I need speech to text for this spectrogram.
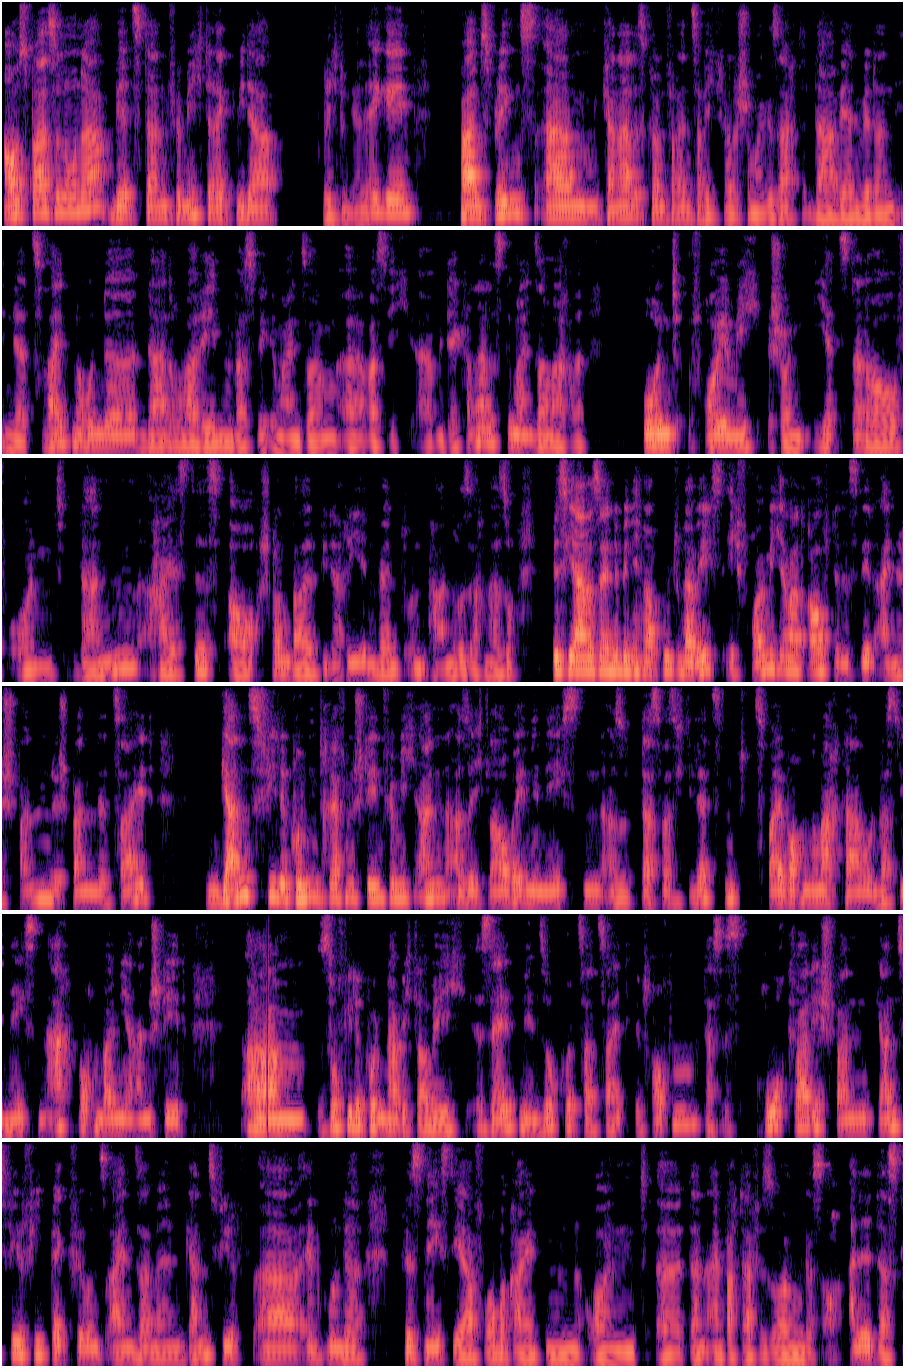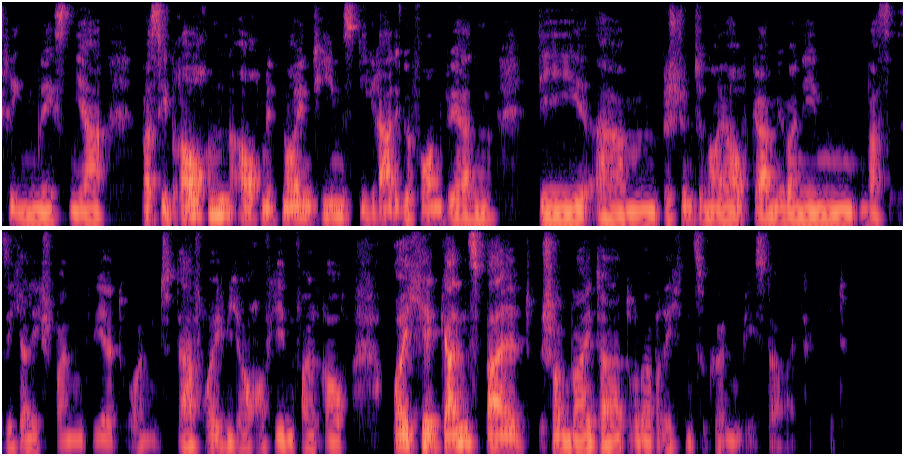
Aus Barcelona wird es dann für mich direkt wieder Richtung LA gehen. Palm Springs, ähm, Canales-Konferenz habe ich gerade schon mal gesagt. Da werden wir dann in der zweiten Runde darüber reden, was wir gemeinsam, äh, was ich äh, mit der Canales gemeinsam mache und freue mich schon jetzt darauf. Und dann heißt es auch schon bald wieder Reinvent und ein paar andere Sachen. Also bis Jahresende bin ich noch gut unterwegs. Ich freue mich aber drauf, denn es wird eine spannende, spannende Zeit. Ganz viele Kundentreffen stehen für mich an. Also ich glaube, in den nächsten, also das, was ich die letzten zwei Wochen gemacht habe und was die nächsten acht Wochen bei mir ansteht, Ähm, so viele Kunden habe ich, glaube ich, selten in so kurzer Zeit getroffen. Das ist hochgradig spannend, ganz viel Feedback für uns einsammeln, ganz viel äh, im Grunde fürs nächste Jahr vorbereiten und äh, dann einfach dafür sorgen, dass auch alle das kriegen im nächsten Jahr, was sie brauchen, auch mit neuen Teams, die gerade geformt werden, die ähm, bestimmte neue Aufgaben übernehmen, was sicherlich spannend wird. Und da freue ich mich auch auf jeden Fall drauf, euch hier ganz bald schon weiter darüber berichten zu können, wie es da weitergeht.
